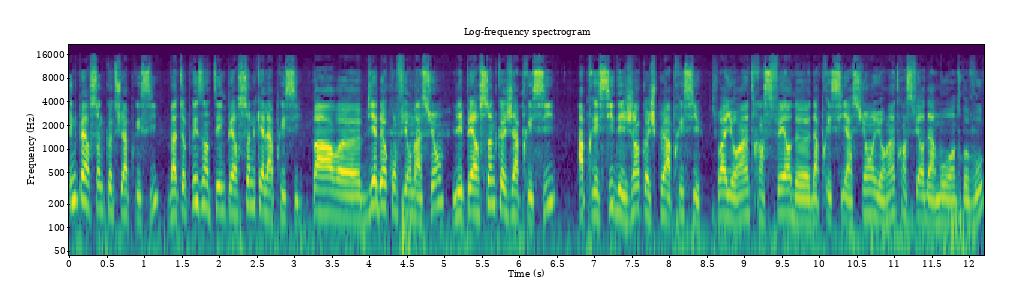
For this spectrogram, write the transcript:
une personne que tu apprécies va te présenter une personne qu'elle apprécie. Par euh, biais de confirmation, les personnes que j'apprécie apprécie des gens que je peux apprécier. Tu vois, il y aura un transfert d'appréciation, il y aura un transfert d'amour entre vous.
